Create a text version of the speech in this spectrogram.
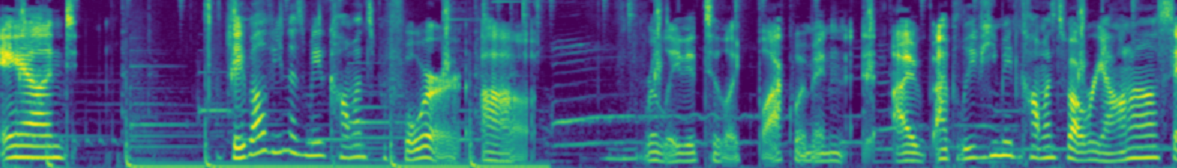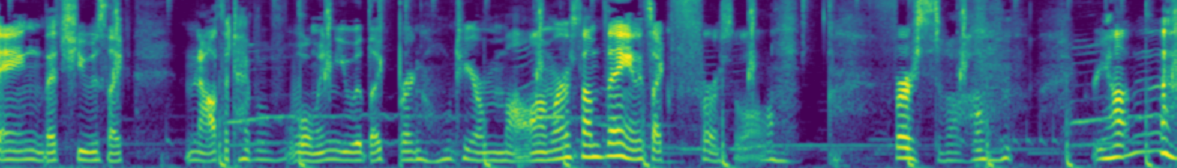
and J Balvin has made comments before uh related to like black women. I I believe he made comments about Rihanna saying that she was like not the type of woman you would like bring home to your mom or something and it's like first of all First of all, Rihanna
